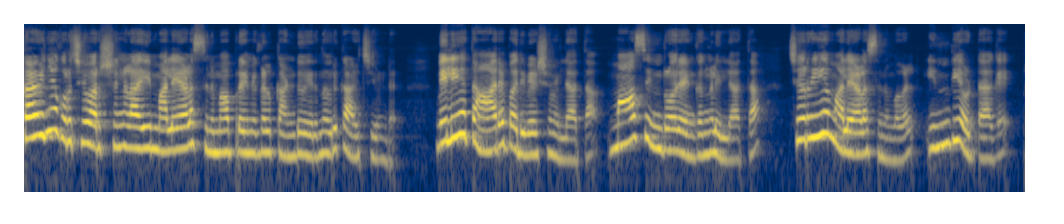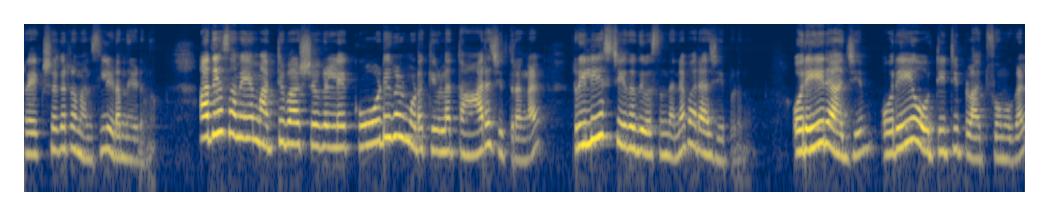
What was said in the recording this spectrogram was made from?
കഴിഞ്ഞ കുറച്ച് വർഷങ്ങളായി മലയാള സിനിമാ പ്രേമികൾ കണ്ടുവരുന്ന ഒരു കാഴ്ചയുണ്ട്. വലിയ താരപരിവേഷമില്ലാത്ത മാസ് ഇൻട്രോ രംഗങ്ങളില്ലാത്ത ചെറിയ മലയാള സിനിമകൾ ഇന്ത്യ ഒട്ടാകെ പ്രേക്ഷകരുടെ മനസ്സിൽ ഇടം നേടുന്നു. അതേസമയം മറ്റു ഭാഷകളിലെ കോടികൾ മുടക്കിയുള്ള താരചിത്രങ്ങൾ റിലീസ് ചെയ്ത ദിവസം തന്നെ പരാജയപ്പെടുന്നു. ഒരേ രാജ്യം ഒരേ ഒ ടി ടി പ്ലാറ്റ്ഫോമുകൾ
